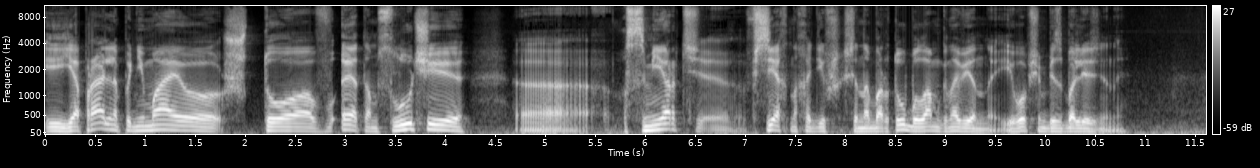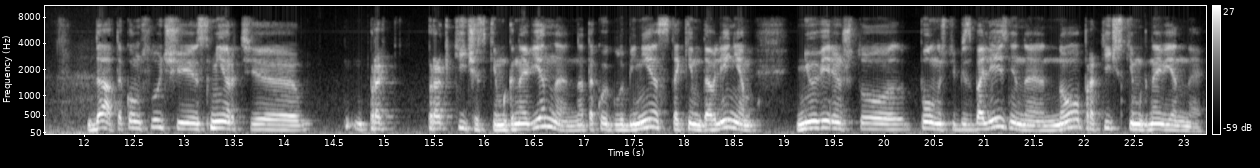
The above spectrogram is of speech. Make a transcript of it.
и я правильно понимаю, что в этом случае э, смерть э, всех находившихся на борту была мгновенной и, в общем, безболезненной. Да, в таком случае смерть э, практически мгновенно на такой глубине с таким давлением. Не уверен, что полностью безболезненная, но практически мгновенная.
